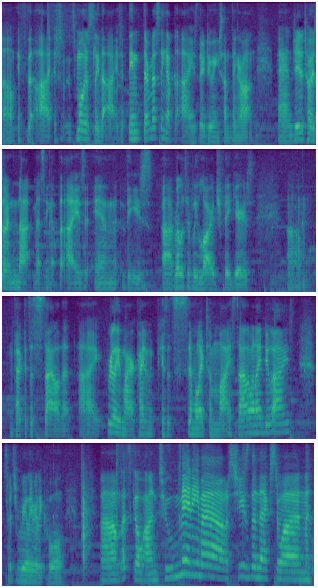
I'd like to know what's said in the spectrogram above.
um, if the eye, it's, it's, mostly the eyes. If they, they're messing up the eyes, they're doing something wrong. And Jada Toys are not messing up the eyes in these uh, relatively large figures. Um, In fact, it's a style that I really admire, kind of because it's similar to my style when I do eyes. So it's really, really cool. Um, let's go on to Minnie Mouse. She's the next one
